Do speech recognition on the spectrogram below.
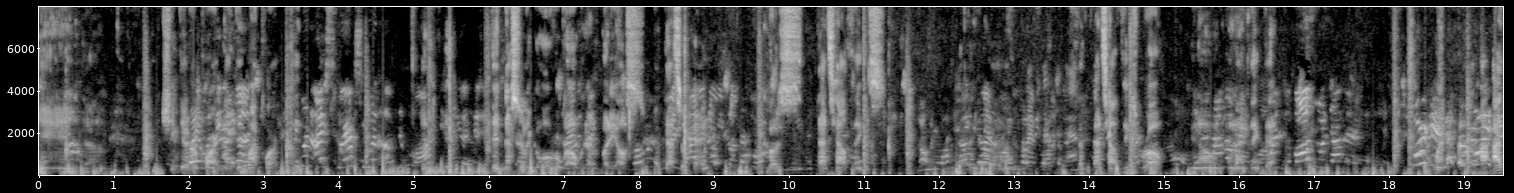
and um, she did her part, and I did my part. It, didn't necessarily go over well with everybody else, but that's okay because that's how things. I think, uh, that- that's how things grow, you know. And I think that when I, I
